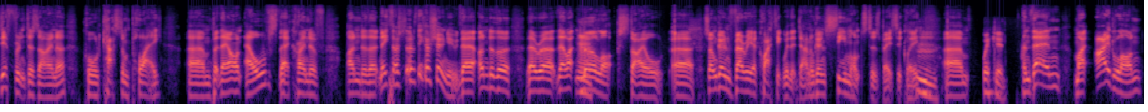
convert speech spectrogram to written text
different designer called and Play. Um, but they aren't elves. They're kind of under the Nathan. I don't think I've shown you. They're under the. They're uh, they're like Murloc style. Uh, so I'm going very aquatic with it, Dan. I'm going sea monsters basically. Hmm. Um, Wicked. And then my Eidolon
